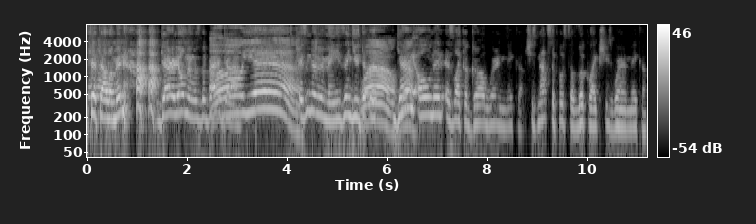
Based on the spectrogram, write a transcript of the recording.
Fifth, Element. Gary Oldman was the bad oh guy. Oh yeah Isn't it amazing? You do- wow Gary yeah. Oldman is like a girl wearing makeup. She's not supposed to look like she's wearing makeup.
